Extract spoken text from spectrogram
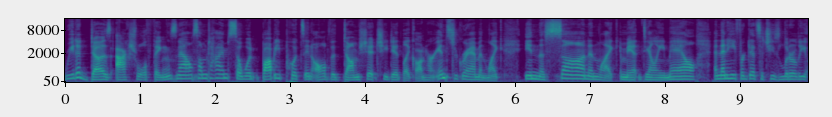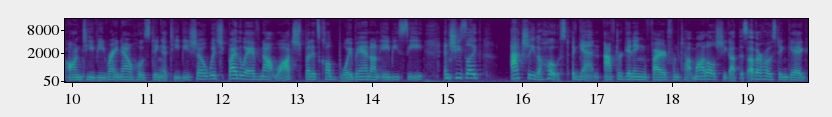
Rita does actual things now sometimes. So when Bobby puts in all of the dumb shit she did, like on her Instagram and like in the Sun and like Daily Mail, and then he forgets that she's literally on TV right now hosting a TV show, which by the way I've not watched, but it's called Boy Band on ABC, and she's like actually the host again after getting fired from top model she got this other hosting gig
